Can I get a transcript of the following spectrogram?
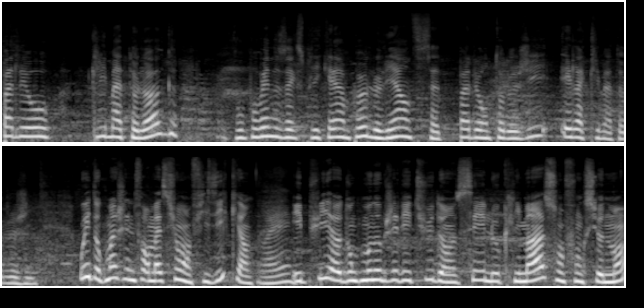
paléoclimatologue, vous pouvez nous expliquer un peu le lien entre cette paléontologie et la climatologie? Oui, donc moi j'ai une formation en physique. Et puis euh, donc mon objet d'étude, c'est le climat, son fonctionnement.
